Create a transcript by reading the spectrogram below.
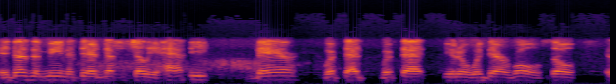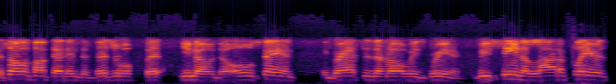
it doesn't mean that they're necessarily happy there with that with that you know with their role. So it's all about that individual. But you know the old saying, the grass isn't always greener. We've seen a lot of players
